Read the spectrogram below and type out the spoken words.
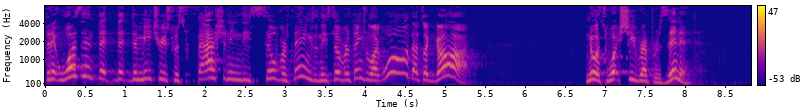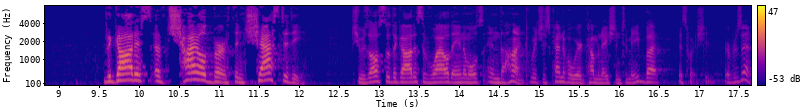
That it wasn't that, that Demetrius was fashioning these silver things, and these silver things were like, whoa, that's a god. No, it's what she represented the goddess of childbirth and chastity. She was also the goddess of wild animals and the hunt, which is kind of a weird combination to me, but it's what she represented.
